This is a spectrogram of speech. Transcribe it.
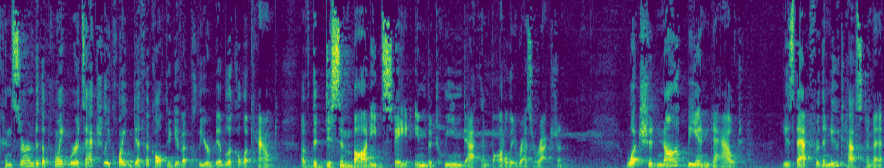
concerned to the point where it's actually quite difficult to give a clear biblical account of the disembodied state in between death and bodily resurrection. What should not be in doubt is that for the New Testament,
